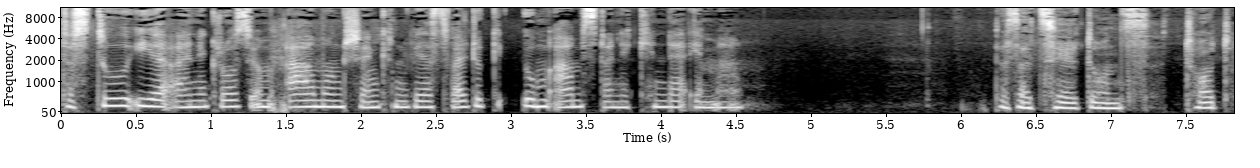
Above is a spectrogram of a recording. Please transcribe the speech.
dass du ihr eine große Umarmung schenken wirst, weil du umarmst deine Kinder immer. Das erzählt uns Todd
